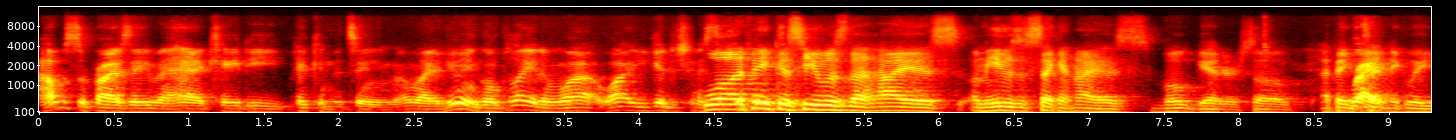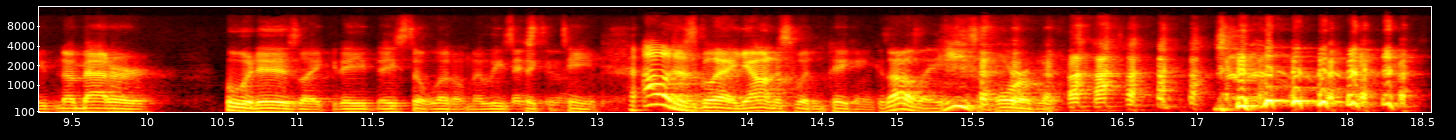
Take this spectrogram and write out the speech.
I was surprised they even had KD picking the team. I'm like, if you ain't going to play, then why why you get a chance? Well, I think because he was the highest. I mean, he was the second highest vote getter. So I think Right. technically, no matter who it is, like they they still let him at least They pick the team. I was just glad Giannis wasn't picking because I was like, he's horrible.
